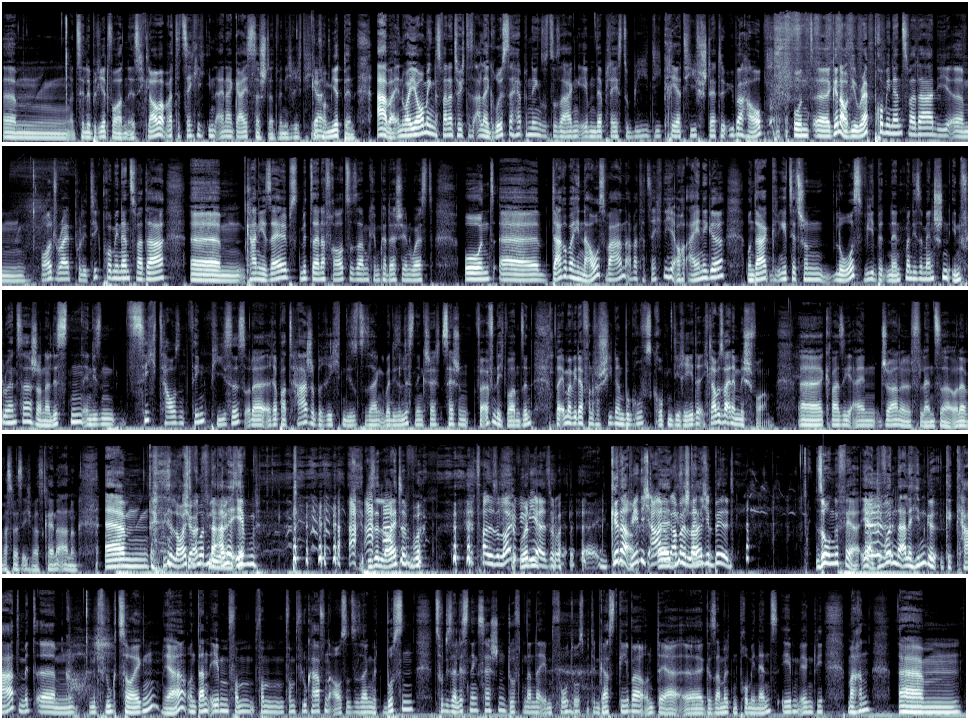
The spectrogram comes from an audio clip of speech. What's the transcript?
ähm, zelebriert worden ist. Ich glaube aber tatsächlich in einer Geisterstadt, wenn ich richtig Geil. informiert bin. Aber in Wyoming, das war natürlich das allergrößte Happening, sozusagen eben der Place to be, die Kreativstätte überhaupt. Und äh, genau, die Rap-Prominenz war da, die ähm, Alt-Right-Politik-Prominenz war da, ähm, Kanye selbst mit seiner Frau zusammen, Kim Kardashian West. Und äh, darüber hinaus waren aber tatsächlich auch einige, und da geht's jetzt schon los, wie nennt man diese Menschen? Influencer, Journalisten in diesen zigtausend Think Pieces oder Reportageberichten, die sozusagen über diese Listening Session veröffentlicht worden sind, war immer wieder von verschiedenen Berufsgruppen die Rede. Ich glaube, es war eine Mischform. Äh, quasi ein Journal-Flancer oder was weiß ich was, keine Ahnung. Ähm, diese Leute wurden da alle eben. diese Leute wurden. Also Leute wie wir. So. Genau. Wenig Ahnung, Äh, aber ständig Leute- im Bild. So ungefähr. Ja, die wurden da alle hingekarrt mit, ähm, mit Flugzeugen, ja, und dann eben vom, vom, vom Flughafen aus sozusagen mit Bussen zu dieser Listening Session, durften dann da eben Fotos mit dem Gastgeber und der äh, gesammelten Prominenz eben irgendwie machen. Ähm,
